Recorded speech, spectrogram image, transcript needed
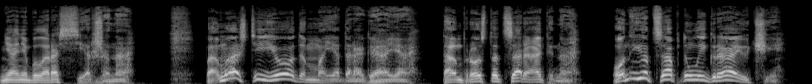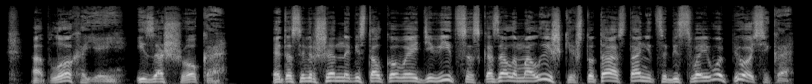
Няня была рассержена. «Помажьте йодом, моя дорогая. Там просто царапина. Он ее цапнул играючи. А плохо ей из-за шока. Эта совершенно бестолковая девица сказала малышке, что та останется без своего песика,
